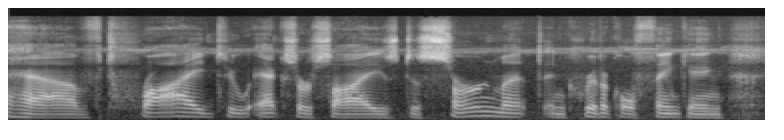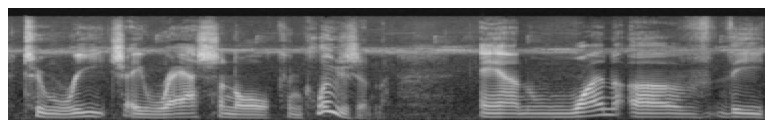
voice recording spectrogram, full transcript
have tried to exercise discernment and critical thinking to reach a rational conclusion. And one of the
